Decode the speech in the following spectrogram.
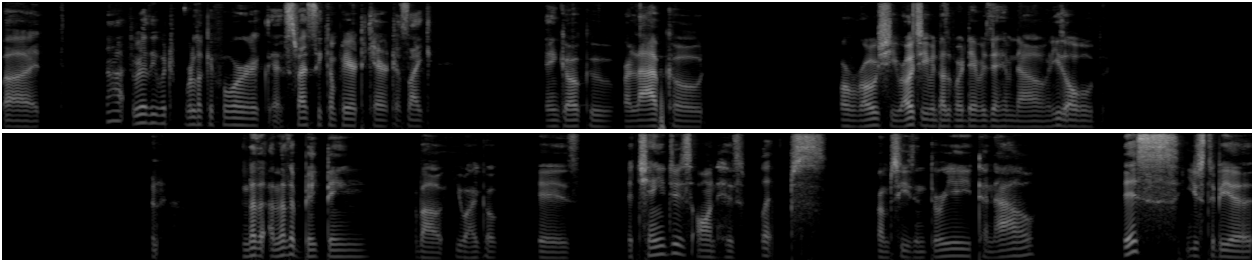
but not really what we're looking for, especially compared to characters like Goku or Lab Code or Roshi. Roshi even does more damage than him now, he's old. Another another big thing about UI Goku is the changes on his flips from season three to now. This used to be a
